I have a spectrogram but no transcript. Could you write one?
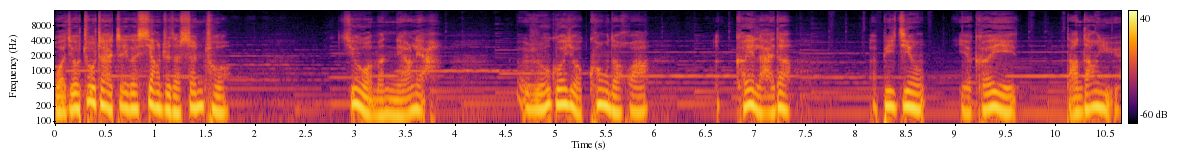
我就住在这个巷子的深处，就我们娘俩。如果有空的话，可以来的。毕竟也可以挡挡雨。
